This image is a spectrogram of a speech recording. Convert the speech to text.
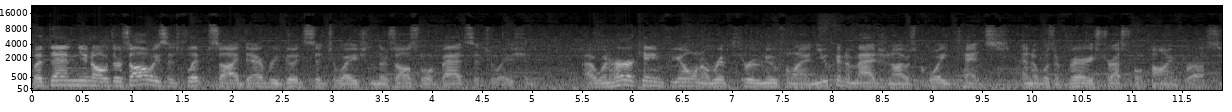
But then, you know, there's always a flip side to every good situation. There's also a bad situation. Uh, when Hurricane Fiona ripped through Newfoundland, you can imagine I was quite tense and it was a very stressful time for us.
